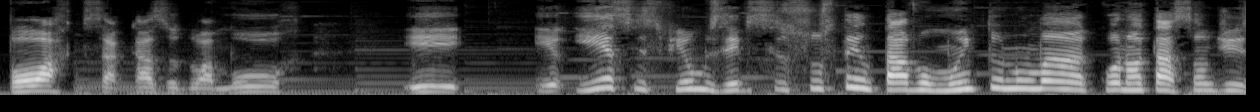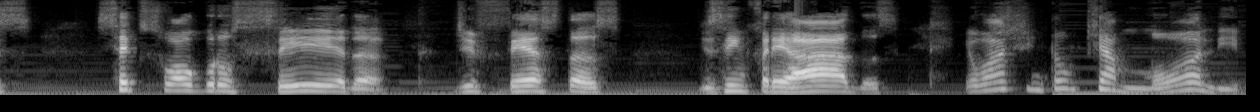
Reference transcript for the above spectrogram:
Porcs, A Casa do Amor. E, e, e, esses filmes eles se sustentavam muito numa conotação de sexual grosseira, de festas desenfreadas. Eu acho então que a Molly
